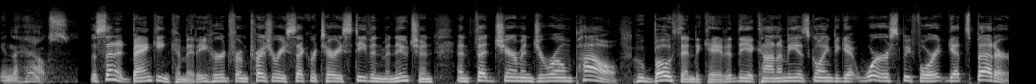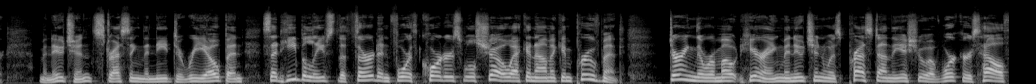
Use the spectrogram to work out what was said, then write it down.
in the House. The Senate Banking Committee heard from Treasury Secretary Steven Mnuchin and Fed Chairman Jerome Powell, who both indicated the economy is going to get worse before it gets better. Mnuchin, stressing the need to reopen, said he believes the third and fourth quarters will show economic improvement. During the remote hearing, Mnuchin was pressed on the issue of workers' health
